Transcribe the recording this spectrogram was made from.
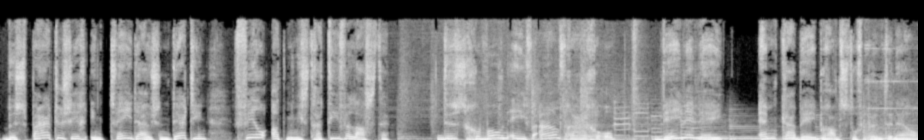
bespaart u zich in 2013 veel administratieve lasten. Dus gewoon even aanvragen op www.mkbbrandstof.nl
